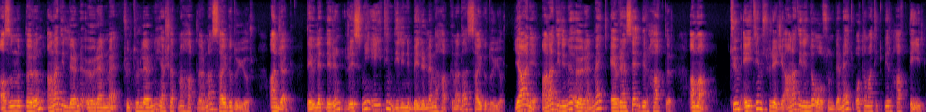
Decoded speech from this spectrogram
Azınlıkların ana dillerini öğrenme, kültürlerini yaşatma haklarına saygı duyuyor. Ancak devletlerin resmi eğitim dilini belirleme hakkına da saygı duyuyor. Yani ana dilini öğrenmek evrensel bir haktır. Ama tüm eğitim süreci ana dilinde olsun demek otomatik bir hak değil.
